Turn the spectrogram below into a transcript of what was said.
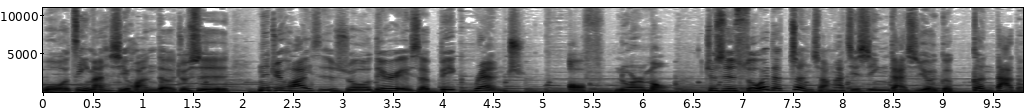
我自己蛮喜欢的，就是那句话意思是说，There is a big range of normal。就是所谓的正常，它其实应该是有一个更大的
